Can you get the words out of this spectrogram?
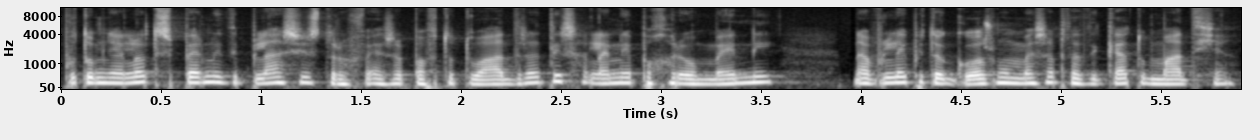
που το μυαλό της παίρνει διπλάσιες στροφές από αυτό του άντρα της, αλλά είναι υποχρεωμένη να βλέπει τον κόσμο μέσα από τα δικά του μάτια,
